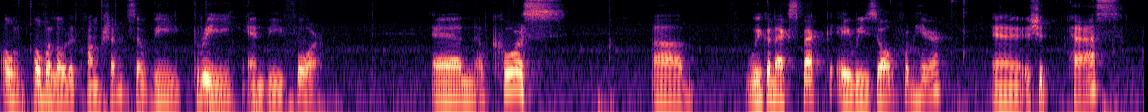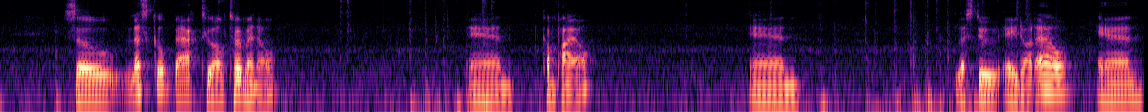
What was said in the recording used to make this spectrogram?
overloaded function so v3 and v4 and of course uh, we're going to expect a result from here and it should pass so let's go back to our terminal and compile. And let's do a.l and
